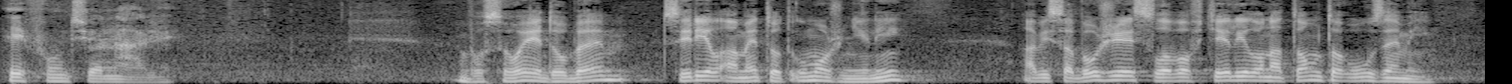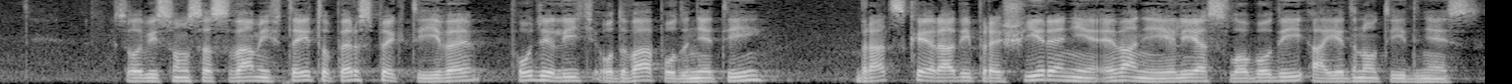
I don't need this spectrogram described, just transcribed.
e funzionale. Vo svojej dobe Cyril a Metod umožnili, aby sa Božie slovo vtelilo na tomto území. Chcel by som sa s vami v tejto perspektíve podeliť o dva podnety Bratské rady pre šírenie Evanielia, slobody a jednoty dnes.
